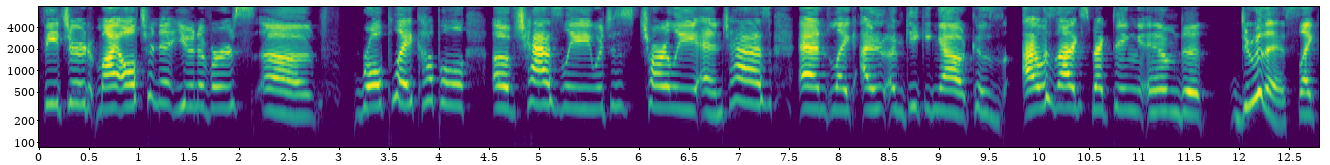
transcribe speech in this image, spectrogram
featured my alternate universe uh role play couple of Chazlie, which is Charlie and Chaz, and like I, I'm geeking out because I was not expecting him to do this. Like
